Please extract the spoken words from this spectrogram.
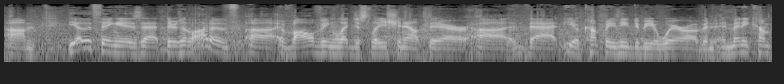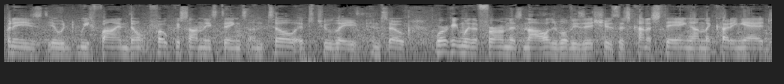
Um, the other thing is that there's a lot of uh, evolving legislation out there uh, that you know companies need to be aware of, and, and many companies would, we find don't focus on these things until it's too late. And so, working with a firm that's knowledgeable of these issues, that's kind of staying on the cutting edge,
